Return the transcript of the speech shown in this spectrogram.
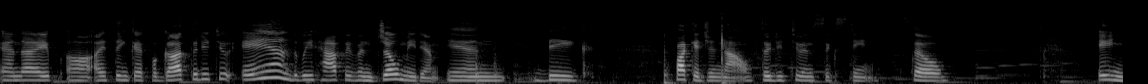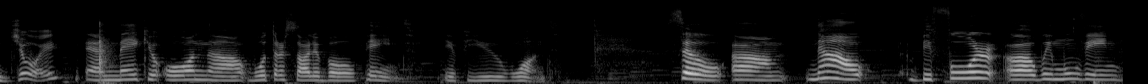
And I, uh, I think I forgot 32. And we have even gel medium in big packaging now, 32 and 16. So enjoy and make your own uh, water soluble paint if you want. So um, now, before uh, we moving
